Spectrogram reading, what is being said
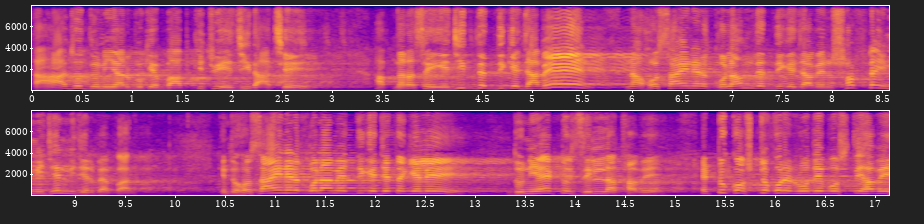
তা আজও দুনিয়ার বুকে বাপ কিছু এজিদ আছে। আপনারা সেই এজিদদের দিকে যাবেন না হোসাইনের গোলামদের দিকে যাবেন, সবটাই নিজের নিজের ব্যাপার। কিন্তু হোসাইনের গোলামের দিকে যেতে গেলে দুনিয়া একটু জিল্লাত হবে, একটু কষ্ট করে রোদে বসতে হবে,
